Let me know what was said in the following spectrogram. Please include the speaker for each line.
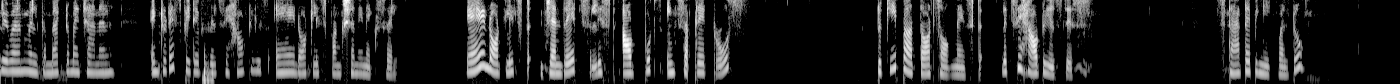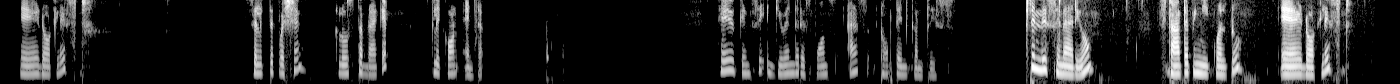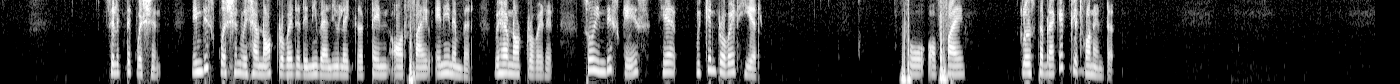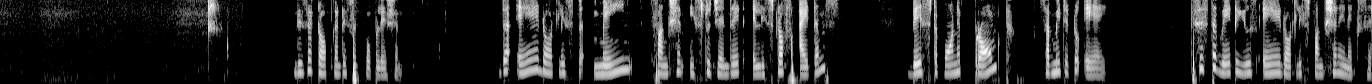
Speaker 1: everyone, welcome back to my channel. In today's video, we will see how to use AI.list function in Excel. AI.list generates list outputs in separate rows to keep our thoughts organized. Let's see how to use this. Start typing equal to AI.list. Select the question, close the bracket, click on enter. Here you can see given the response as top 10 countries. In this scenario, start typing equal to AI.list. Select the question. In this question, we have not provided any value like a 10 or 5, any number. We have not provided. So in this case, here we can provide here 4 or 5. Close the bracket, click on enter. These are top countries with population. The AI.list main function is to generate a list of items based upon a prompt submitted to AI. This is the way to use AI.list function in Excel.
